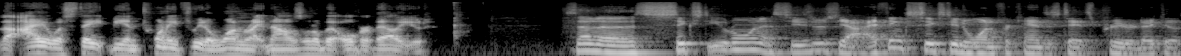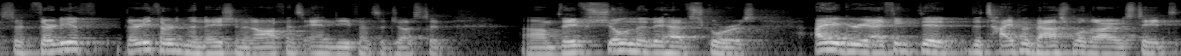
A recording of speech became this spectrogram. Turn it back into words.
the Iowa State being 23 to 1 right now is a little bit overvalued. Is that a 60 to 1 at Caesars? Yeah, I think 60 to 1 for Kansas State is pretty ridiculous. They're 30th, 33rd in the nation in offense and defense adjusted. Um, they've shown that they have scores. I agree. I think that the type of basketball that Iowa State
